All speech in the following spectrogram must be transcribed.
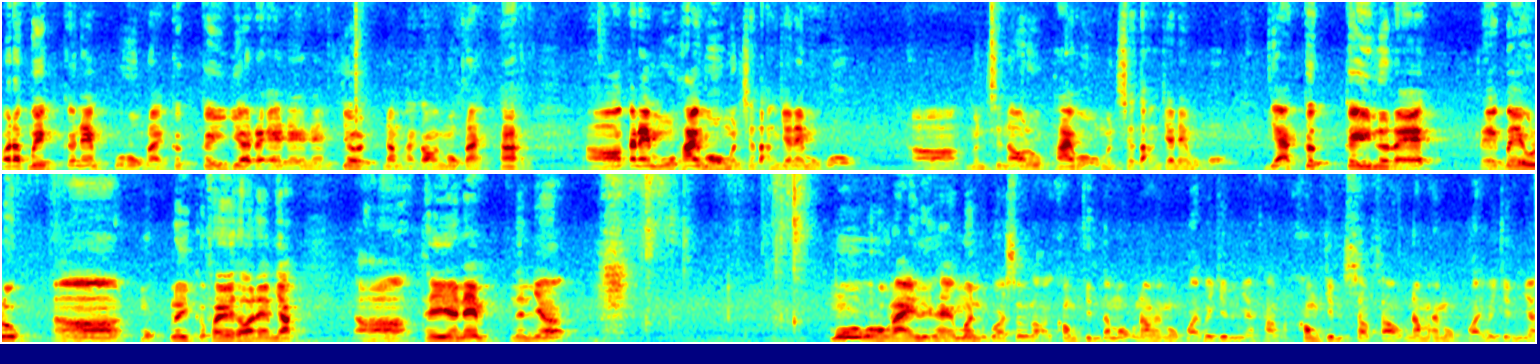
và đặc biệt các anh em bộ hột này cực kỳ giá rẻ để anh em chơi năm 2021 này ha. Đó các anh em mua hai bộ mình sẽ tặng cho anh em một bộ. Đó mình xin nói luôn hai bộ mình sẽ tặng cho anh em một bộ. Giá cực kỳ là rẻ rẻ bèo luôn. Đó một ly cà phê thôi anh em nhé. Đó thì anh em nên nhớ mua bộ hộp này liên hệ mình qua số điện thoại 0981 521 779 nhé hoặc 0966 521 779 nhé.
